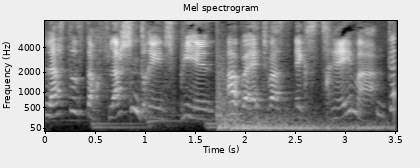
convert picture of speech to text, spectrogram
lasst uns doch Flaschendrehen spielen. Aber etwas extremer. Da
